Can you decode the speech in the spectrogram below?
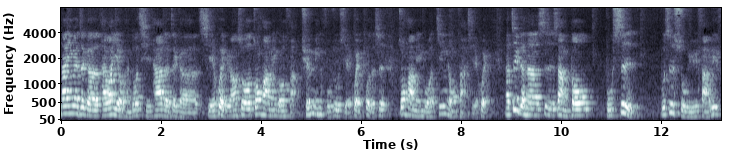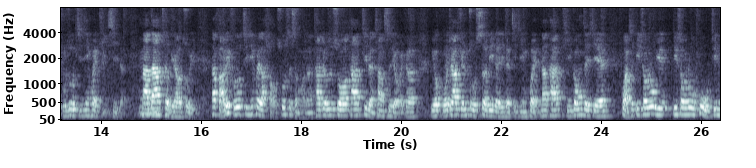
那因为这个台湾也有很多其他的这个协会，比方说中华民国法全民扶助协会，或者是中华民国金融法协会。那这个呢，事实上都不是不是属于法律扶助基金会体系的。那大家特别要注意，那法律扶助基金会的好处是什么呢？它就是说，它基本上是有一个由国家捐助设立的一个基金会，那它提供这些不管是低收入低收入户金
